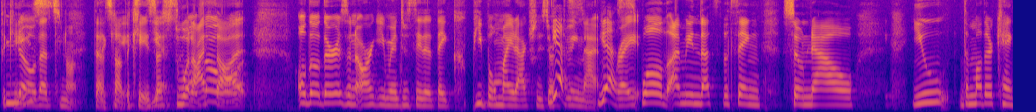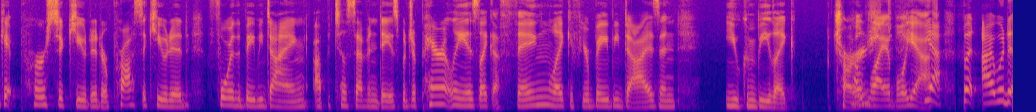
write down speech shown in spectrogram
the case. No, that's not. That's not the case. That's Yes. what I thought. Although there is an argument to say that they people might actually start doing that, yes. right? Well, I mean, that's the thing. So now you, the mother can't get persecuted or prosecuted for the baby dying up until seven days, which apparently is like a thing. Like if your baby dies and you can be like charged liable, yeah. yeah but i would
